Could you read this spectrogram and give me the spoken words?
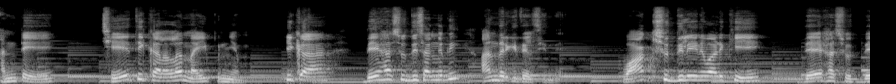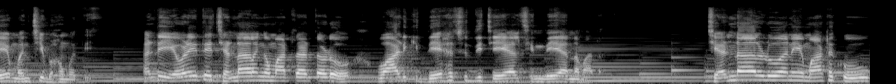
అంటే చేతి కళల నైపుణ్యం. ఇక దేహశుద్ధి సంగతి అందరికీ తెలిసిందే. వాక్శుద్ధి లేని వాడికి దేహశుద్ధే మంచి బహుమతి. అంటే ఎవడైతే చండాలంగా మాట్లాడతాడో వాడికి దేహశుద్ధి చేయాల్సిందే అన్నమాట. చండాలుడు అనే మాటకు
